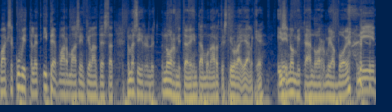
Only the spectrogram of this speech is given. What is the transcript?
Vaikka sä kuvittelet itse varmaan siinä tilanteessa, että no mä siirryn nyt normitöihin tämän mun artistiuran jälkeen. Ei Niin. siinä ole mitään normia, boy. Niin,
